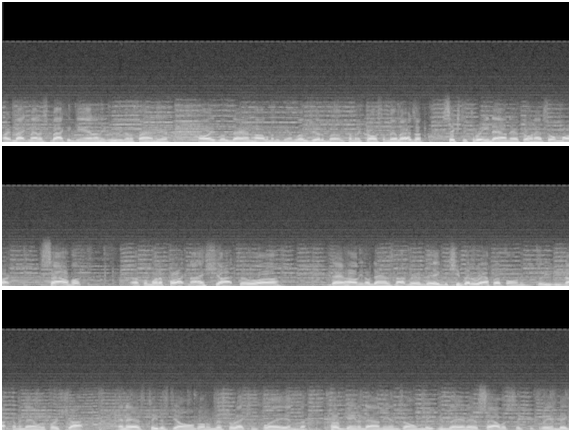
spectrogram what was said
All right, McManus back again. I think who's he going to find here? Always little Darren Holloman again, little jitterbug coming across the middle. There's a 63 down there throwing. That's old Mark Salva uh, from Winter Park. Nice shot to uh, Darren Holloman. You know, Darren's not very big, but you better wrap up on him because he, he's not coming down with the first shot. And there's Cletus Jones on a misdirection play, and uh, Herb Gainer down the end zone meeting him there. There's Salva 63, and big,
